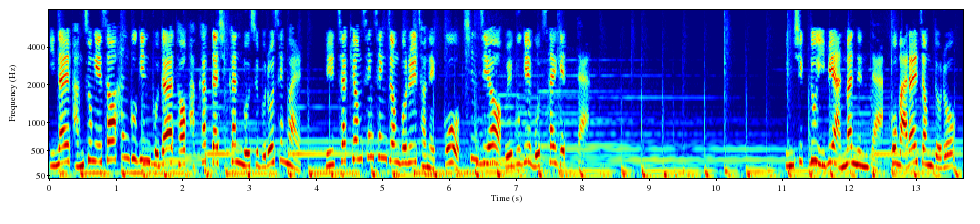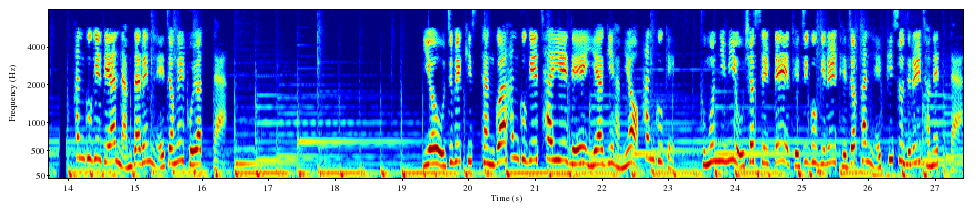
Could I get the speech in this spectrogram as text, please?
이날 방송에서 한국인보다 더 박학다식한 모습으로 생활, 밀착형 생생정보를 전했고 심지어 외국에 못 살겠다. 음식도 입에 안 맞는다 고 말할 정도로 한국에 대한 남다른 애정을 보였다. 이어 우즈베키스탄과 한국의 차이에 대해 이야기하며 한국에 부모님이 오셨을 때 돼지고기를 대접한 에피소드를 전했다.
